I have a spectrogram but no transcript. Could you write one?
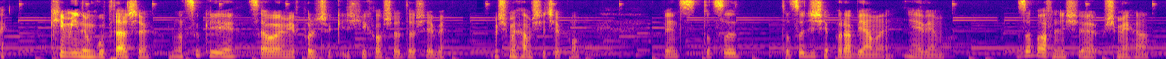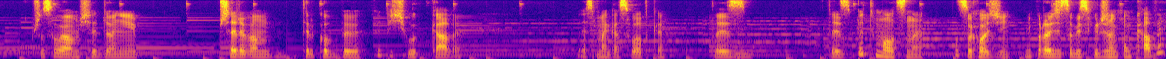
A Kim innym głuptasie? Natsuki całe mnie w policzek i chichosze do siebie. Uśmiecham się ciepło. Więc to co, to co dzisiaj porabiamy? Nie wiem. Zabawnie się uśmiecha. Przesuwam się do niej. Przerywam tylko by wypić łyk kawy. To jest mega słodkie. To jest... To jest zbyt mocne. O co chodzi? Nie poradzi sobie z filiżanką kawy?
